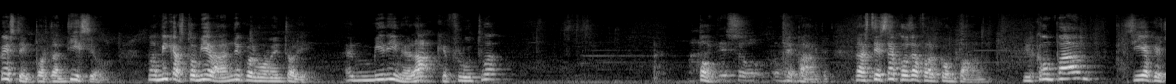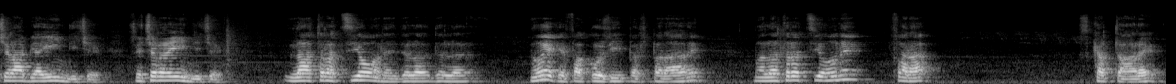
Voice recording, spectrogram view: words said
questo è importantissimo, ma mica sto mirando in quel momento lì. Il mirino è là che fluttua Oh, Adesso eh, e parte. La stessa cosa fa il compound. Il compound, sia che ce l'abbia indice, se ce l'ha indice, la trazione della, del- non è che fa così per sparare, ma la trazione farà scattare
